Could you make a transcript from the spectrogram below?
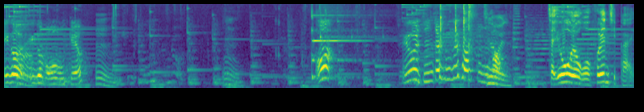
이거 응. 이거 먹어볼게요. 응. 응. 어? 이거 진짜 휴게소 학교인가? 자, 요거 요거 프렌치 파이.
